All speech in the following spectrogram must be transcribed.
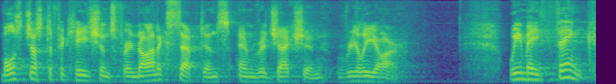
most justifications for non acceptance and rejection really are. We may think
